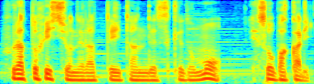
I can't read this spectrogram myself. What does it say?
フラットフィッシュを狙っていたんですけどもエソばかり。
